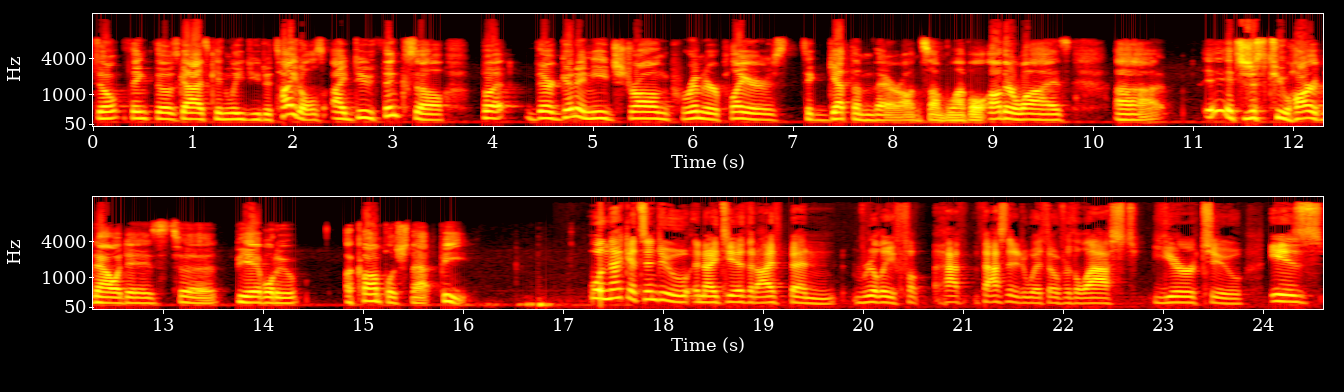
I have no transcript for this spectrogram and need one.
don't think those guys can lead you to titles. I do think so, but they're going to need strong perimeter players to get them there on some level. Otherwise, uh, it's just too hard nowadays to be able to accomplish that feat. Well, and that gets into an idea that I've been really fascinated with over the last year or two is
